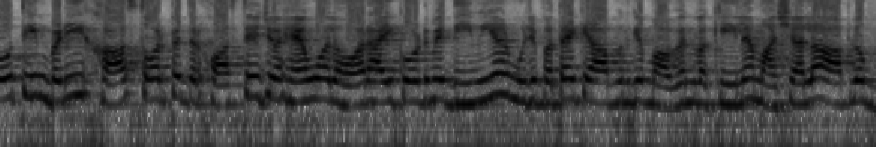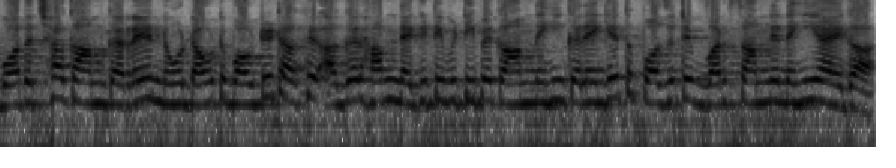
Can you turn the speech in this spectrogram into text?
दो तीन बड़ी खास तौर पर दरख्वास्तें जो है वो लाहौर हाई कोर्ट में दी हुई है और मुझे पता है कि आप उनके मावन वकील हैं, माशाल्लाह आप लोग बहुत अच्छा काम कर रहे हैं नो डाउट अबाउट इट आखिर अगर हम नेगेटिविटी पे काम नहीं करेंगे तो पॉजिटिव वर्क सामने नहीं आएगा।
